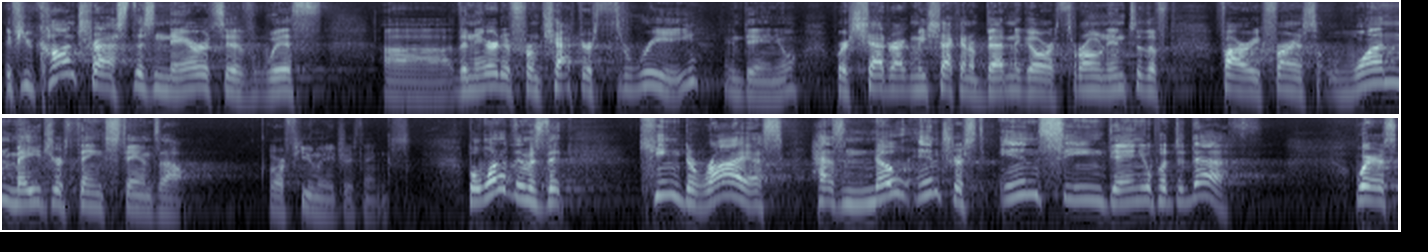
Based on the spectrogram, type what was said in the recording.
If you contrast this narrative with uh, the narrative from chapter 3 in Daniel, where Shadrach, Meshach, and Abednego are thrown into the fiery furnace, one major thing stands out, or a few major things. But one of them is that King Darius has no interest in seeing Daniel put to death. Whereas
